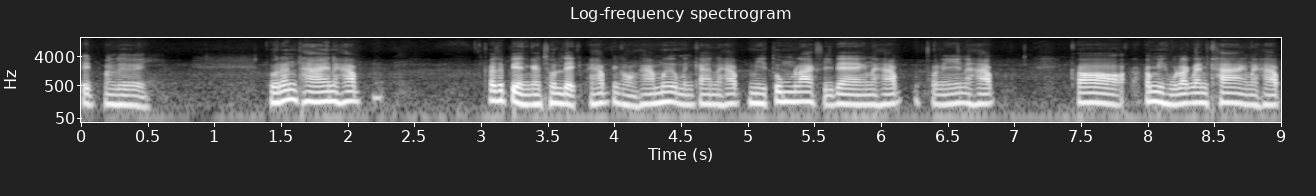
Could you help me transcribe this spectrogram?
ติดมาเลย ตัวด้านท้ายนะครับ ก็จะเปลี่ยนกันชนเหล็กนะครับเป็นของ Hammer เหมือนกันนะครับ มีตุ้มลากสีแดงนะครับ ตัวนี้นะครับ ก็แล้วก็มีหูลากด้านข้างนะครับ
